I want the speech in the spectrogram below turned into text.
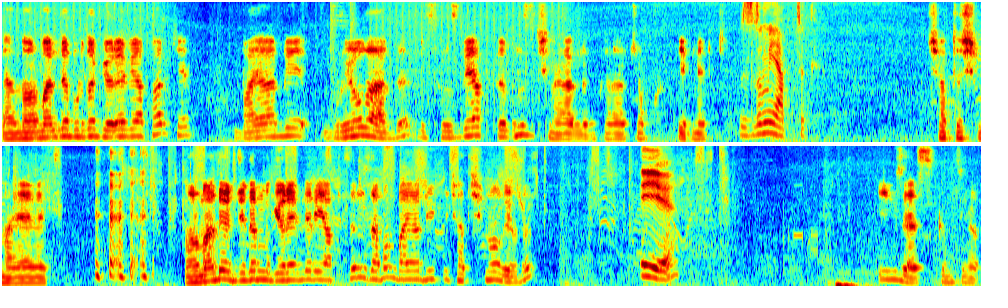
Yani normalde burada görev yaparken bayağı bir vuruyorlardı. Biz hızlı yaptığımız için herhalde bu kadar çok girmedik. Hızlı mı yaptık? Çatışmaya evet. Normalde önceden bu görevleri yaptığım zaman bayağı büyük bir çatışma oluyordu. İyi. İyi güzel sıkıntı yok.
